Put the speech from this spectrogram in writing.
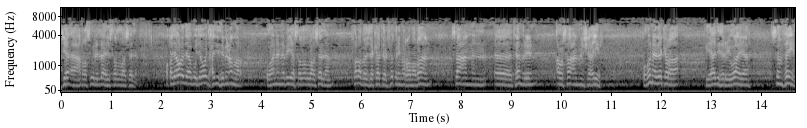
جاء عن رسول الله صلى الله عليه وسلم. وقد أورد أبو داود حديث ابن عمر وأن النبي صلى الله عليه وسلم فرض زكاة الفطر من رمضان صاعا من آه تمر أو صاعا من شعير. وهنا ذكر في هذه الرواية صنفين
